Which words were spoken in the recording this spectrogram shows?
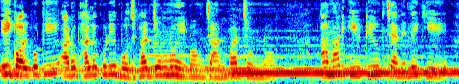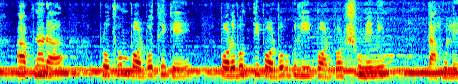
এই গল্পটি আরও ভালো করে বোঝবার জন্য এবং জানবার জন্য আমার ইউটিউব চ্যানেলে গিয়ে আপনারা প্রথম পর্ব থেকে পরবর্তী পর্বগুলি পরপর শুনে নিন। তাহলে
